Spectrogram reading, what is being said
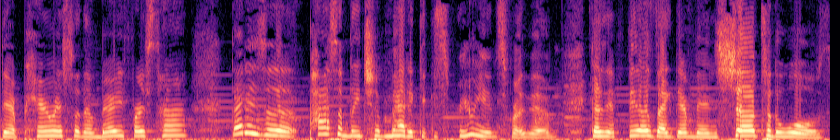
their parents for the very first time, that is a possibly traumatic experience for them because it feels like they've been shoved to the wolves.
